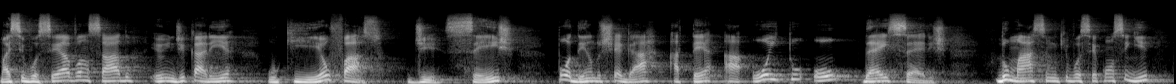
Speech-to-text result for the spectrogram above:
Mas se você é avançado, eu indicaria o que eu faço de seis, podendo chegar até a oito ou dez séries. Do máximo que você conseguir,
